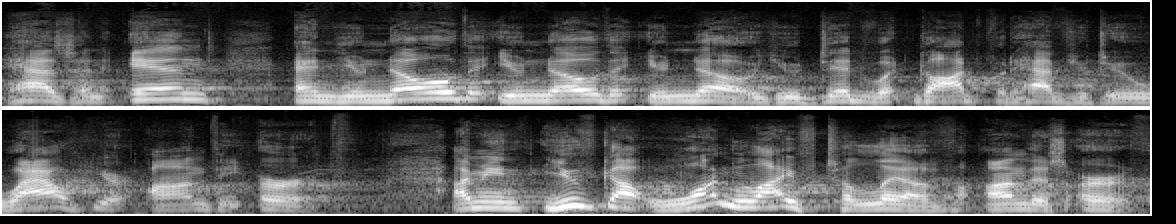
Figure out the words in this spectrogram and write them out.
has an end, and you know that you know that you know you did what God would have you do while you're on the earth. I mean, you've got one life to live on this earth.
